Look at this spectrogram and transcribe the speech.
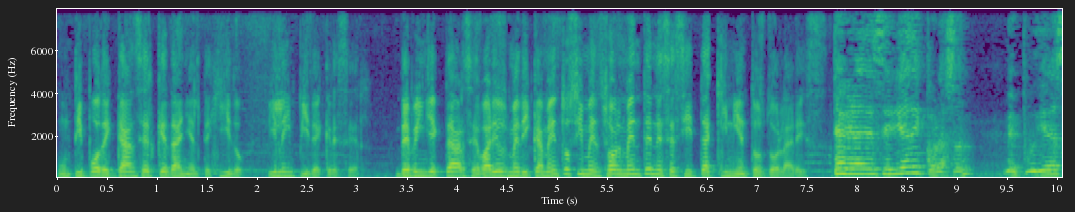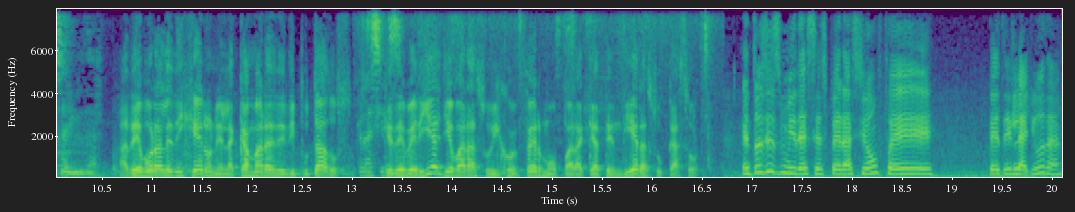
un tipo de cáncer que daña el tejido y le impide crecer. Debe inyectarse varios medicamentos y mensualmente necesita 500 dólares. Te agradecería de corazón me pudieras ayudar. A Débora le dijeron en la Cámara de Diputados que debería llevar a su hijo enfermo para que atendiera su caso. Entonces mi desesperación fue pedirle ayuda.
